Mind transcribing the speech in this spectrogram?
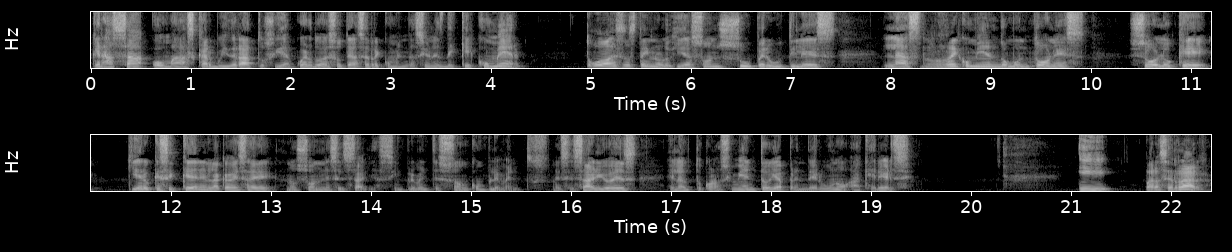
grasa o más carbohidratos. Y de acuerdo a eso te hace recomendaciones de qué comer. Todas esas tecnologías son súper útiles, las recomiendo montones, solo que quiero que se queden en la cabeza de no son necesarias, simplemente son complementos. Necesario es el autoconocimiento y aprender uno a quererse. Y para cerrar,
